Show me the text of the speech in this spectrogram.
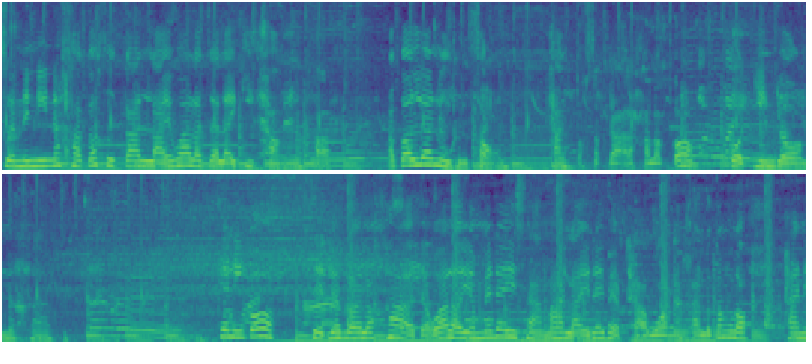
ส่วนในนี้นะคะก็คือการไลฟ์ว่าเราจะไลฟ์กี่ครั้งนะคะ แล้วก็เลือก1นถึงสครั้งต่อสัปดาห์นะคะ แล้วก็กดยินยอมนะคะแค่นี้ก็เสร็จเรียบร้อยแล้วค่ะ แต่ว่าเรายังไม่ได้สามารถไลฟ์ได้แบบถาวรนะคะ เราต้องรอภายใน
